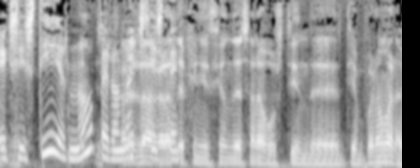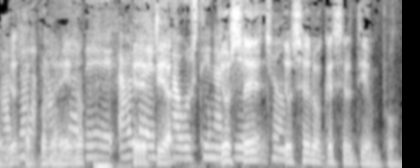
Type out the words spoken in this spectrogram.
existir, ¿no? Pero no ¿Sabes la gran existe. definición de San Agustín de tiempo? Era maravillosa. Habla- pone ahí, habla ¿no? de- habla de San Agustín yo aquí, sé, de hecho. Yo sé lo que es el tiempo,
